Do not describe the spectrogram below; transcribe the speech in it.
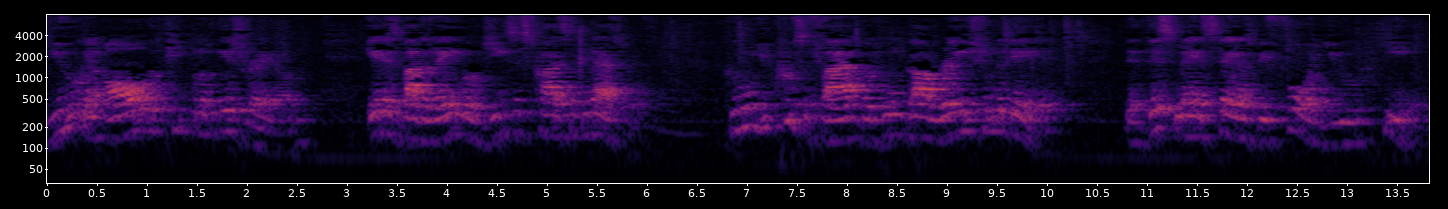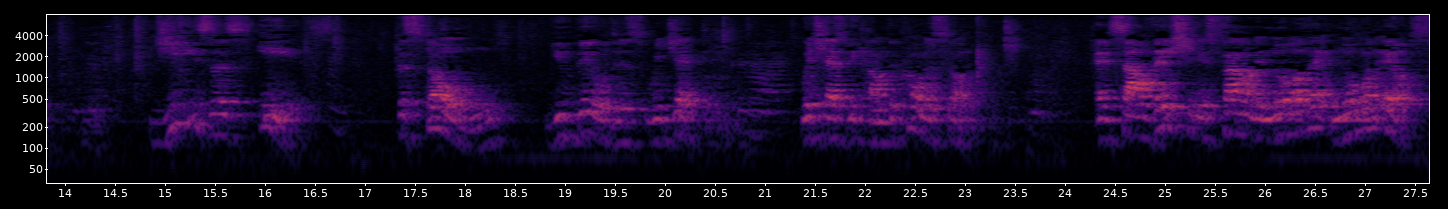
You and all the people of Israel, it is by the name of Jesus Christ of Nazareth, whom you crucified, but whom God raised from the dead, that this man stands before you healed. Jesus is the stone you builders rejected, which has become the cornerstone. And salvation is found in no other, no one else,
